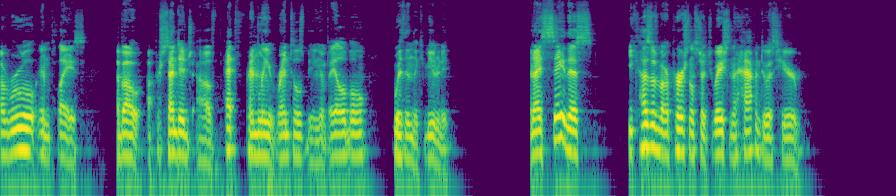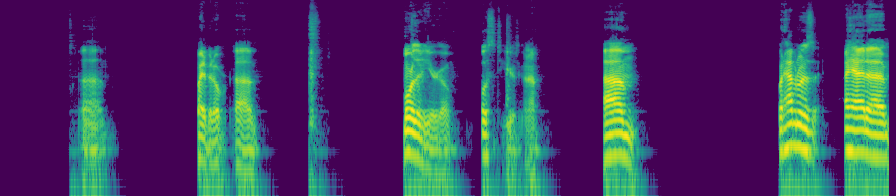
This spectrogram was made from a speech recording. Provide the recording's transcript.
a rule in place about a percentage of pet friendly rentals being available within the community. And I say this because of our personal situation that happened to us here um, quite a bit over, uh, more than a year ago, close to two years ago now. Um, what happened was I had a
